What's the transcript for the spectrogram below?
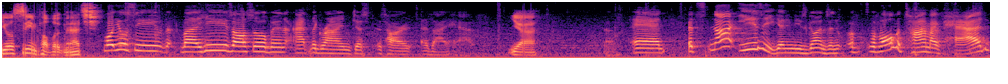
you'll see in public match. Well, you'll see, but he's also been at the grind just as hard as I have. Yeah. And it's not easy getting these guns. And with- all the time I've had,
